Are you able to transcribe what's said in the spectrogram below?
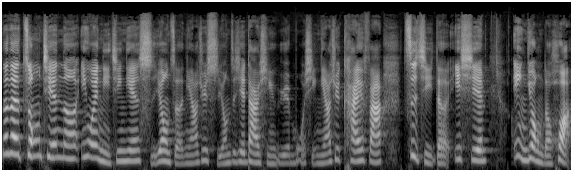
那在中间呢，因为你今天使用者你要去使用这些大型语言模型，你要去开发自己的一些应用的话，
